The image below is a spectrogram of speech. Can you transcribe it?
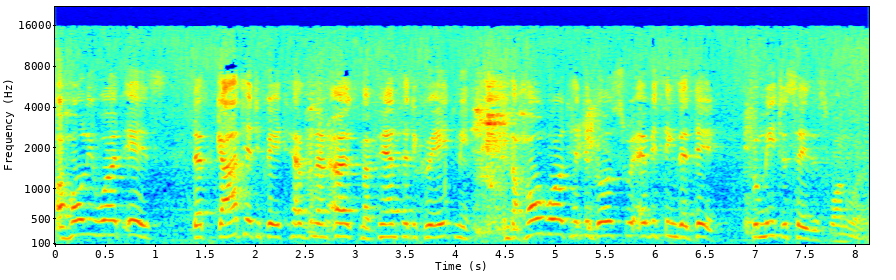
A holy word is that God had to create heaven and earth, my parents had to create me, and the whole world had to go through everything they did for me to say this one word.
